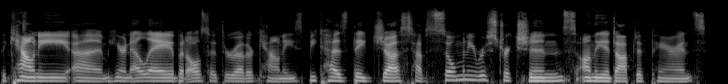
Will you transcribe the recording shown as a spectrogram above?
the county um, here in LA, but also through other counties because they just have so many restrictions on the adoptive parents.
